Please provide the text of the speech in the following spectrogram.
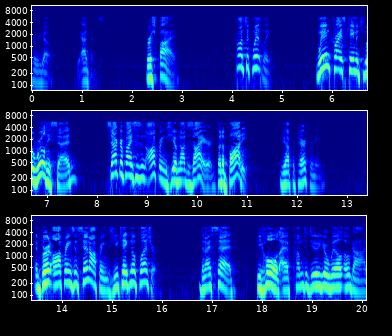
here we go. The Advent. Verse 5. Consequently, when Christ came into the world, he said, Sacrifices and offerings you have not desired, but a body you have prepared for me. And burnt offerings and sin offerings you take no pleasure. Then I said, Behold, I have come to do your will, O God,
